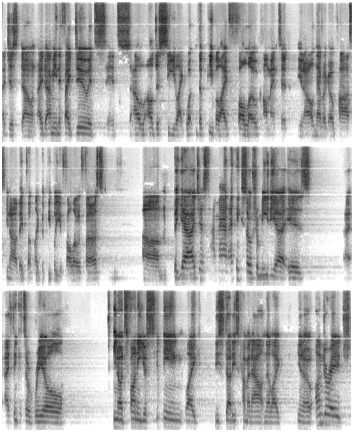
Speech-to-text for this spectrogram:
I just don't. I, I mean, if I do, it's it's I'll I'll just see like what the people I follow commented. You know, I'll never go past. You know, they put like the people you follow first. Um, but yeah, I just man, I think social media is. I, I think it's a real. You know, it's funny. You're seeing like these studies coming out, and they're like, you know, underage,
